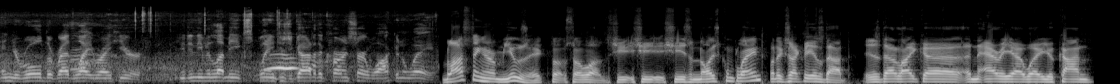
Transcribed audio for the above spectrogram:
and you rolled the red light ah. right here. You didn't even let me explain because you got out of the car and started walking away. Blasting her music. So, so what? She she she's a noise complaint. What exactly is that? Is there like a, an area where you can't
